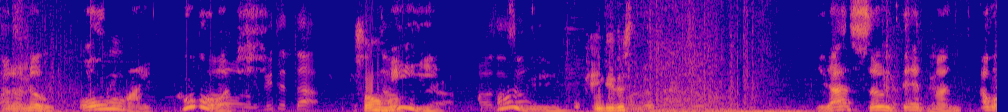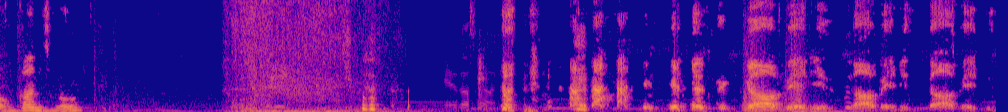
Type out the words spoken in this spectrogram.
I don't know. Oh my Oh, gosh. who did that? Soma. Me. Oh, Oh, Can you do this though? Yeah, that's so dead, man. I got guns, bro. Yeah, that's kind of it's garbage, garbage, garbage, it's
